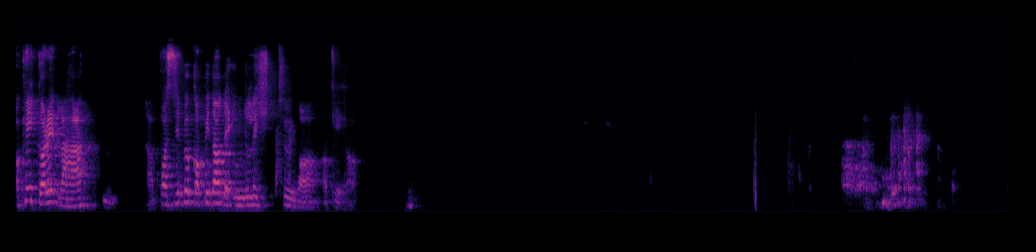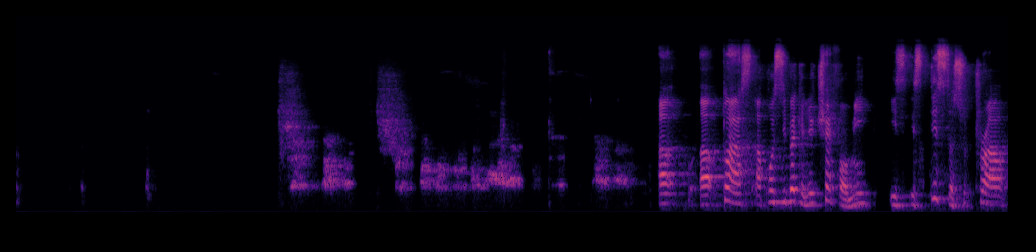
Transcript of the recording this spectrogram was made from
Okay, correct lah. Ha? Uh, possible copy down the English too. Oh. Okay. Oh. Uh, uh, class, uh, possible, can you check for me? Is, is this the sutra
